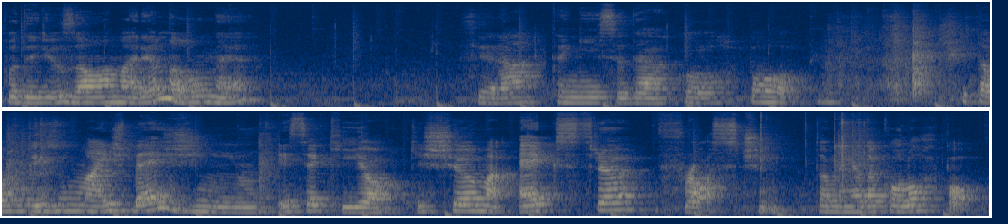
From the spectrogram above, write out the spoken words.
poderia usar um amarelão, né? Será? Tem esse da Colourpop. Acho que talvez um mais beijinho. Esse aqui, ó, que chama Extra Frosting. Também é da Colourpop.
